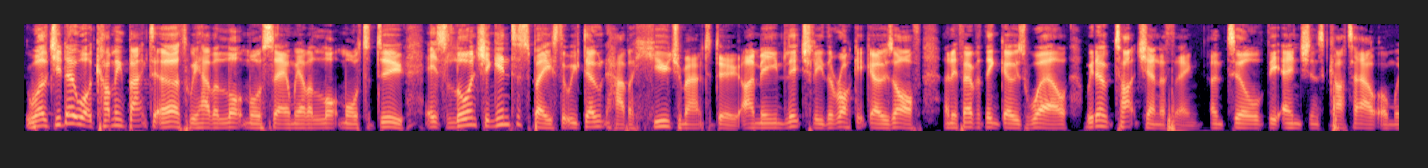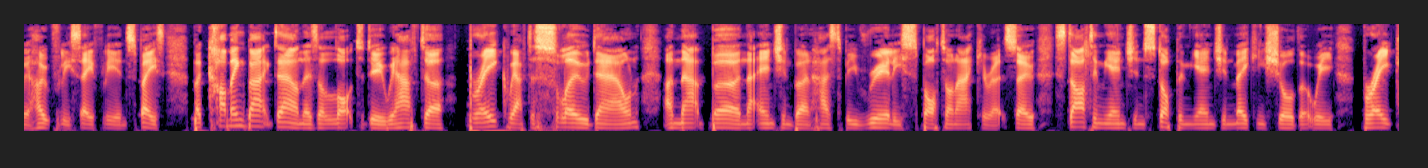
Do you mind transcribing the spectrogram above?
Well, do you know what? Coming back to Earth, we have a lot more say and we have a lot more to do. It's launching into space that we don't have a huge amount to do. I mean, literally, the rocket goes off, and if everything goes well, we don't touch anything until the engine's cut out and we're hopefully safely in space. But coming back down, there's a lot to do. We have to brake, we have to slow down, and that burn, that engine burn, has to be really spot on accurate. So, starting the engine, stopping the engine, making sure that we brake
